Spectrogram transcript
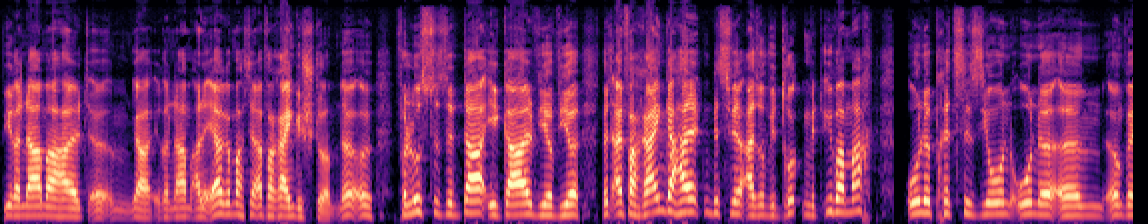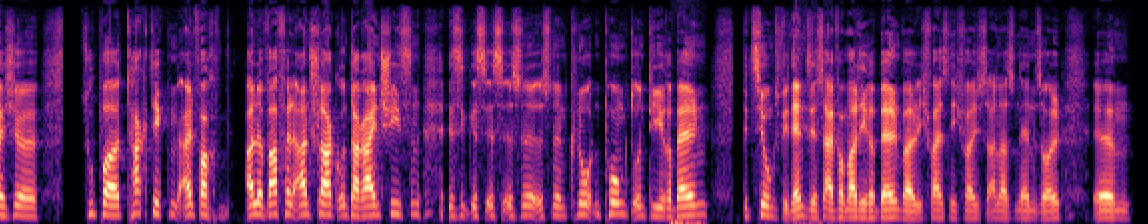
wie ihre Name halt, ähm, ja, ihre Namen alle eher gemacht, sind einfach reingestürmt, ne. Äh, Verluste sind da, egal, wir, wir, wird einfach reingehalten, bis wir, also wir drücken mit Übermacht, ohne Präzision, ohne ähm, irgendwelche super Taktiken, einfach alle Waffen in Anschlag und da reinschießen, ist, ist, ist, ist, eine, ist ein Knotenpunkt und die Rebellen, beziehungsweise, wie nennen sie es einfach mal die Rebellen, weil ich weiß nicht, was ich es anders nennen soll, ähm,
